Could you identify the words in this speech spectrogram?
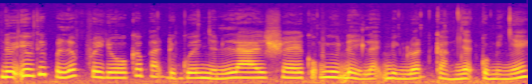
Nếu yêu thích Blog Radio, các bạn đừng quên nhấn like, share cũng như để lại bình luận cảm nhận của mình nhé.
